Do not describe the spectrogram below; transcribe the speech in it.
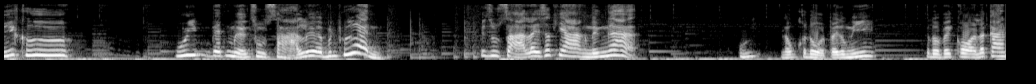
นี้คือ อุ้ยเป็นเหมือนสุสานเลยอะเพื่อนๆ เป็นสุสานอะไรสักอย่างหนึ่งอะอุ้ยเรากระโดดไปตรงนี้ กระโดดไปก่อนแล้วกัน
